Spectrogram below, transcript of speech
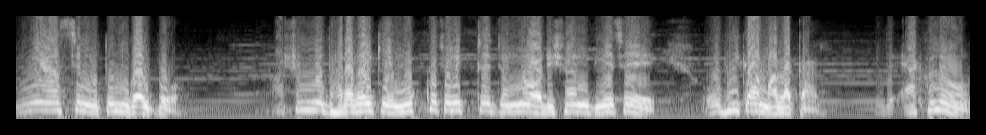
নিয়ে আসছে নতুন গল্প। আসন্ন ধারাবাহিকে মুখ্য চরিত্রের জন্য অডিশন দিয়েছে অভিকা মালাকার, কিন্তু এখনও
